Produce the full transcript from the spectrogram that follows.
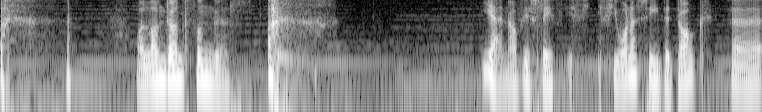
or Long John's fungus. yeah, and obviously, if, if, if you want to see the dog uh,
